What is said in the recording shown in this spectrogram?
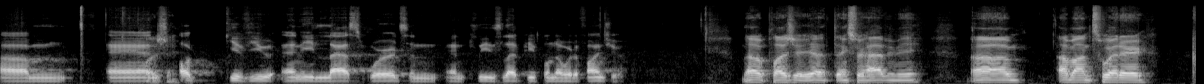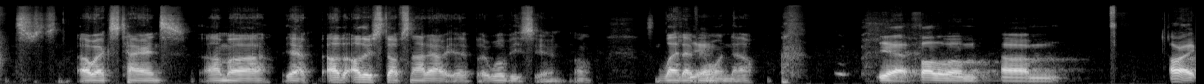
Um, and Pleasure. I'll give you any last words, and and please let people know where to find you. No pleasure. Yeah, thanks for having me. Um, I'm on Twitter. It's OX Terence. I'm uh yeah, other other stuff's not out yet, but it will be soon. I'll let everyone yeah. know. yeah, follow them. Um, all right,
